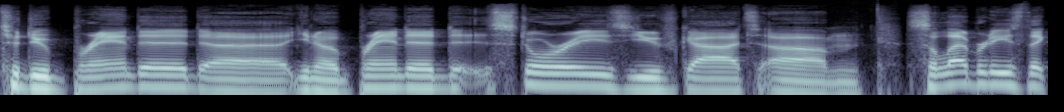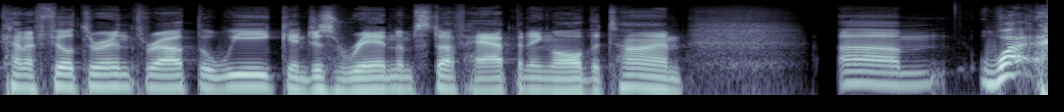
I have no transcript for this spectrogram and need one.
to do branded, uh, you know, branded stories. You've got um, celebrities that kind of filter in throughout the week, and just random stuff happening all the time. Um, why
